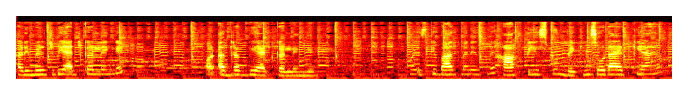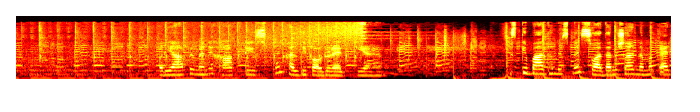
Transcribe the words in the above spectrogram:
हरी मिर्च भी ऐड कर लेंगे और अदरक भी ऐड कर लेंगे। और इसके बाद मैंने इसमें half teaspoon baking soda add किया है। और यहाँ पे मैंने हाफ़ टी स्पून हल्दी पाउडर ऐड किया है। इसके बाद हम इसमें स्वादानुसार नमक ऐड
